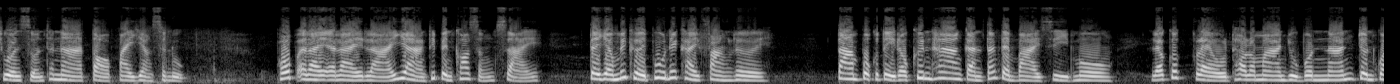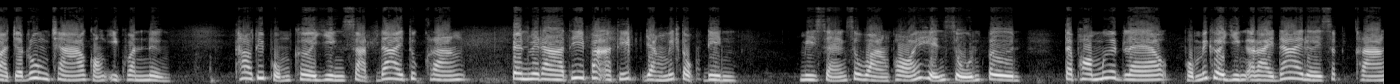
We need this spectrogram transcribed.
ชวนสนทนาต่อไปอย่างสนุก พบอะไรอะไรหลายอย่างที่เป็นข้อสงสัย แต่ยังไม่เคยพูดให้ใครฟังเลย ตามปกติเราขึ้นห้างกันตั้งแต่บ่ายสี่โมง แล้วก็แกลวทรมานอยู่บนนั้นจนกว่าจะรุ่งเช้าของอีกวันหนึ่ง เท่าที่ผมเคยยิงสัตว์ได้ทุกครั้ง เป็นเวลาที่พระอาทิตย์ยังไม่ตกดิน มีแสงสว่างพอให้เห็นศูนย์ปืน แต่พอมืดแล้วผมไม่เคยยิงอะไรได้เลยสักครั้ง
